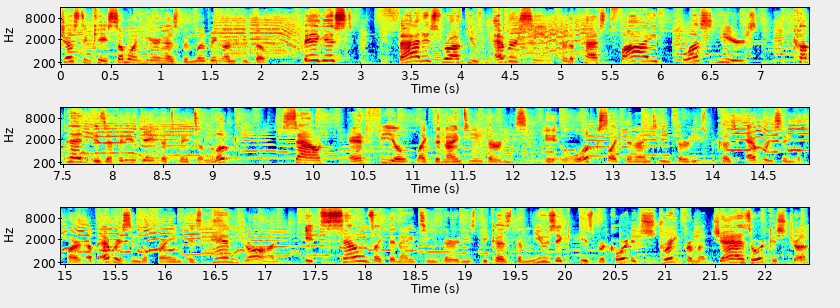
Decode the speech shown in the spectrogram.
Just in case someone here has been living under the biggest, fattest rock you've ever seen for the past five plus years, Cuphead is a video game that's made to look, sound, and feel like the 1930s. It looks like the 1930s because every single part of every single frame is hand drawn. It sounds like the 1930s because the music is recorded straight from a jazz orchestra,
